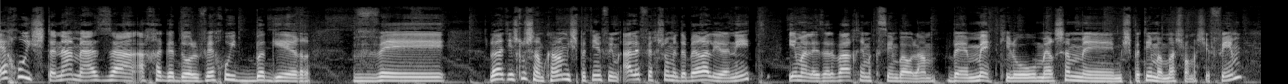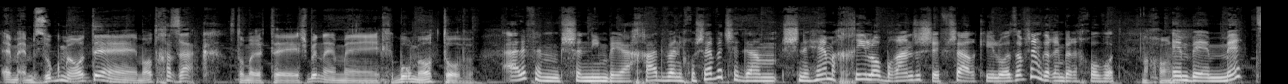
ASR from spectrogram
איך הוא השתנה מאז האח הגדול ואיך הוא התבגר ולא יודעת יש לו שם כמה משפטים יפים א' איך שהוא מדבר על אילנית אימא'לה זה הדבר הכי מקסים בעולם באמת כאילו הוא אומר שם אה, משפטים ממש ממש יפים. הם, הם זוג מאוד אה, מאוד חזק זאת אומרת אה, יש ביניהם אה, חיבור מאוד טוב. א' הם שנים ביחד ואני חושבת שגם שניהם הכי לא ברנז'ה שאפשר כאילו עזוב שהם גרים ברחובות. נכון. הם באמת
